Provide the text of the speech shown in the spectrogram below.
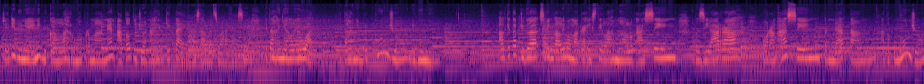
Jadi dunia ini bukanlah rumah permanen atau tujuan akhir kita ya, sahabat suara kasih. Kita hanya lewat, kita hanya berkunjung di bumi. Alkitab juga sering kali memakai istilah makhluk asing, peziarah, orang asing, pendatang atau pengunjung,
